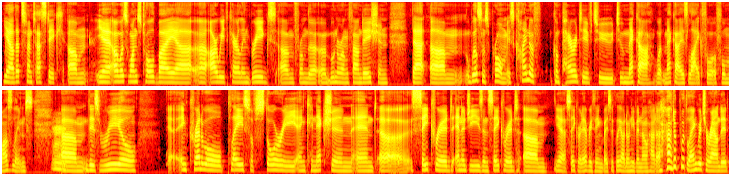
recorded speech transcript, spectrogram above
Yeah, that's fantastic. Um, yeah, I was once told by uh, uh, Arweet Carolyn Briggs um, from the uh, Boonwurrung Foundation that um, Wilson's prom is kind of comparative to to Mecca, what Mecca is like for for Muslims. Mm. Um, this real incredible place of story and connection and uh, sacred energies and sacred um, yeah sacred everything basically. I don't even know how to how to put language around it.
